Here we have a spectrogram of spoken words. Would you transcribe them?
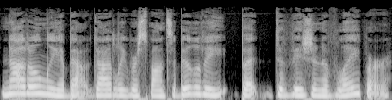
not only about godly responsibility but division of labor.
